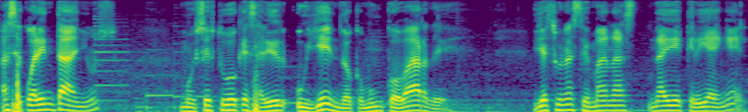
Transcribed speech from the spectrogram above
Hace 40 años, Moisés tuvo que salir huyendo como un cobarde y hace unas semanas nadie creía en él.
